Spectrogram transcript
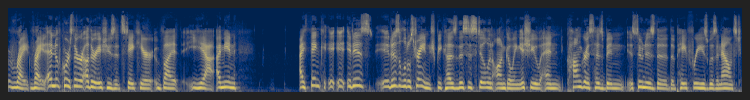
Right, right. And of course, there are other issues at stake here. But yeah, I mean, I think it, it is it is a little strange because this is still an ongoing issue, and Congress has been as soon as the the pay freeze was announced,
